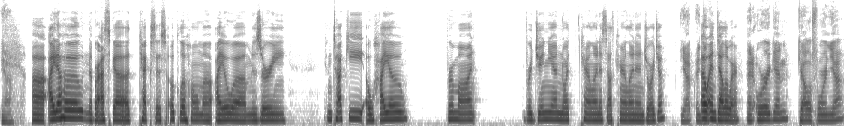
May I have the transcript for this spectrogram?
Yeah. Uh, Idaho, Nebraska, Texas, Oklahoma, Iowa, Missouri, Kentucky, Ohio, Vermont, Virginia, North Carolina, South Carolina, and Georgia. Yep. And, Oh, and Delaware. and Oregon, California,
